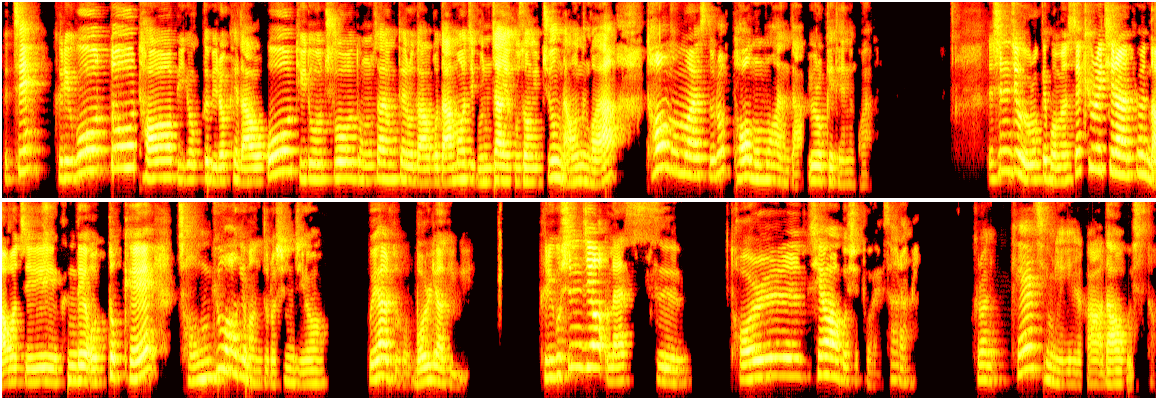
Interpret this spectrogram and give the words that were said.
그치? 그리고 또 더 비교급 이렇게 나오고 뒤도 주어 동사 형태로 나오고 나머지 문장의 구성이 쭉 나오는 거야. 더 뭐뭐 할수록 더 뭐뭐 한다. 이렇게 되는 거야. 심지어 이렇게 보면 security라는 표현 나오지. 근데 어떻게 정교하게 만들어 심지어. 왜 하도록 멀리 하기 위해. 그리고 심지어 less 덜 쉐어하고 싶어 해 사람이. 그렇게 지금 얘기가 나오고 있어.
